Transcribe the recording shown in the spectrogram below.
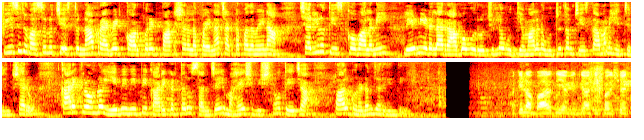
ఫీజులు వసూలు చేస్తున్న ప్రైవేట్ కార్పొరేట్ పాఠశాలలపైన చట్టపరమైన చర్యలు తీసుకోవాలని లేని ఎడల రాబో రోజుల్లో ఉద్యమాలను ఉధృతం చేస్తామని హెచ్చరించారు. కార్యక్రమంలో ఏబీవీపీ కార్యకర్తలు సంజయ్ మహేష్ విష్ణు తేజ పాల్గొనడం జరిగింది. అఖిల భారతీయ విద్యార్థి పరిషత్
